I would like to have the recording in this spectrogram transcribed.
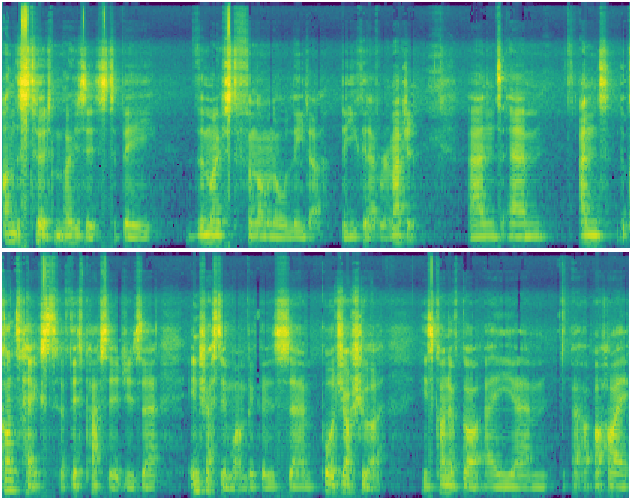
understood Moses to be the most phenomenal leader that you could ever imagine. And um, and the context of this passage is an interesting one because um, poor Joshua, he's kind of got a, um, a, a high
